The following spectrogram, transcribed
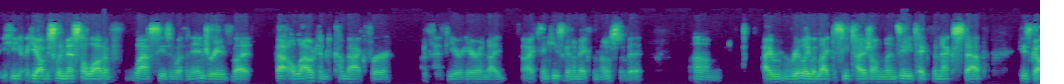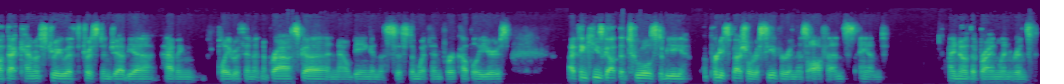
he he obviously missed a lot of last season with an injury, but that allowed him to come back for a fifth year here, and I I think he's going to make the most of it. Um, I really would like to see Tyjon Lindsey take the next step. He's got that chemistry with Tristan Gebbia, having played with him at Nebraska and now being in the system with him for a couple of years. I think he's got the tools to be a pretty special receiver in this offense. And I know that Brian Lindgren's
